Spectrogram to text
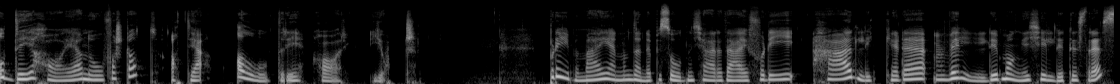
Og det har jeg nå forstått at jeg aldri har gjort. Bli med meg gjennom denne episoden, kjære deg, fordi her ligger det veldig mange kilder til stress.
